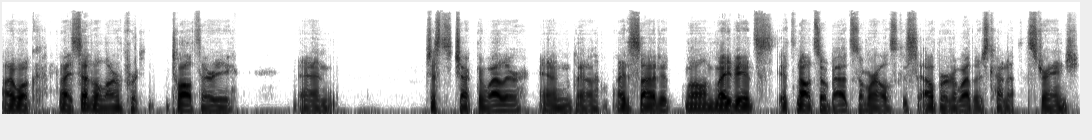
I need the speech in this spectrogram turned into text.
I woke. I set an alarm for twelve thirty, and just to check the weather. And uh, I decided, well, maybe it's it's not so bad somewhere else because Alberta weather's kind of strange.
